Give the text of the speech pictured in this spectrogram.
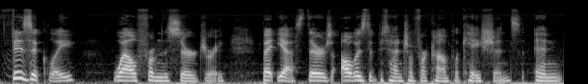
physically well from the surgery, but yes, there's always the potential for complications. And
